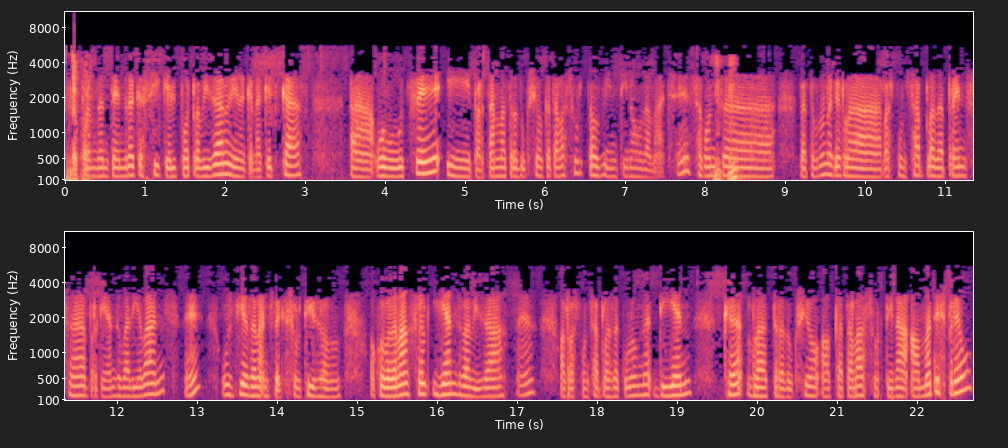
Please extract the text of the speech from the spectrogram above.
Però hem d'entendre que sí que ell pot revisar-ho i que en aquest cas eh, ho ha volgut fer i per tant la traducció al català surt el 29 de maig eh? segons uh -huh. eh, Berta Bruna que és la responsable de premsa perquè ja ens ho va dir abans eh? uns dies abans de que sortís el, el Juego de l'Àngel ja ens va avisar eh? els responsables de columna dient que la traducció al català sortirà al mateix preu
